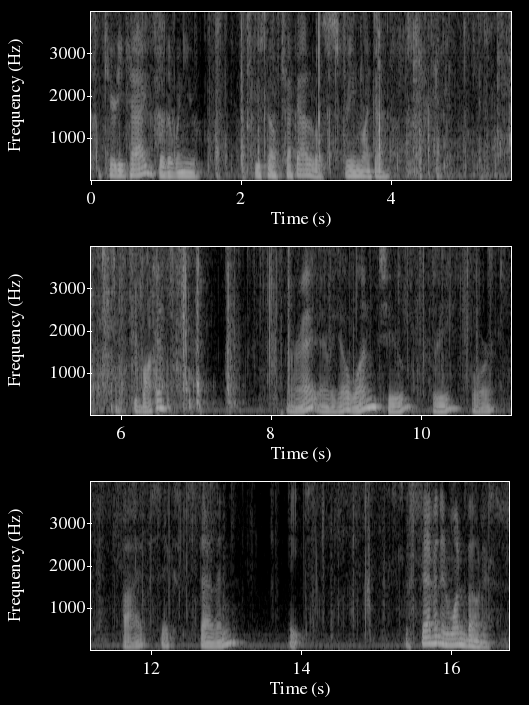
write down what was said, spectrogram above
Security tag so that when you do self-checkout, it'll scream like a Chewbacca. All right, there we go. One, two, three, four, five, six, seven, eight. So seven and one bonus,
